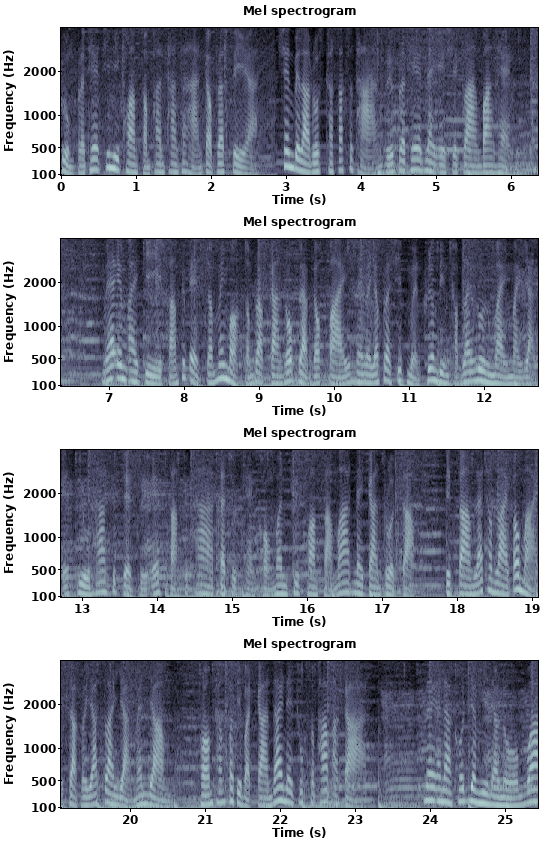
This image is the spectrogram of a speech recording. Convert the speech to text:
กลุ่มประเทศที่มีความสัมพันธ์ทางทหารกับรัสเซีย เช่นเบลารุสคาซัคสถาน หรือประเทศในเอเชียกลางบางแห่ง แม้ MiG 31 จะไม่เหมาะสำหรับการรบแบบด็อกไฟในระยะประชิดเหมือนเครื่องบินขับไล่รุ่นใหม่ๆอย่าง Su-57 หรือ F-35 แต่จุดแข็งของมันคือความสามารถในการตรวจจับ ติดตามและทำลายเป้าหมายจากระยะไกลอย่างแม่นยำพร้อมทั้งปฏิบัติการได้ในทุกสภาพอากาศ ในอนาคตยังมีแนวโน้มว่า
